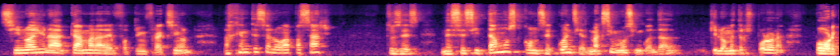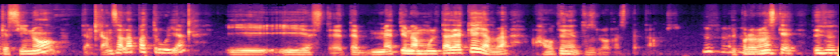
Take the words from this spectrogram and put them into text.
si no hay una cámara de fotoinfracción, la gente se lo va a pasar. Entonces, necesitamos consecuencias, máximo 50 kilómetros por hora, porque si no, te alcanza la patrulla y, este, te mete una multa de aquellas, ¿verdad? Ah, ok, entonces lo respetamos el problema es que dicen,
